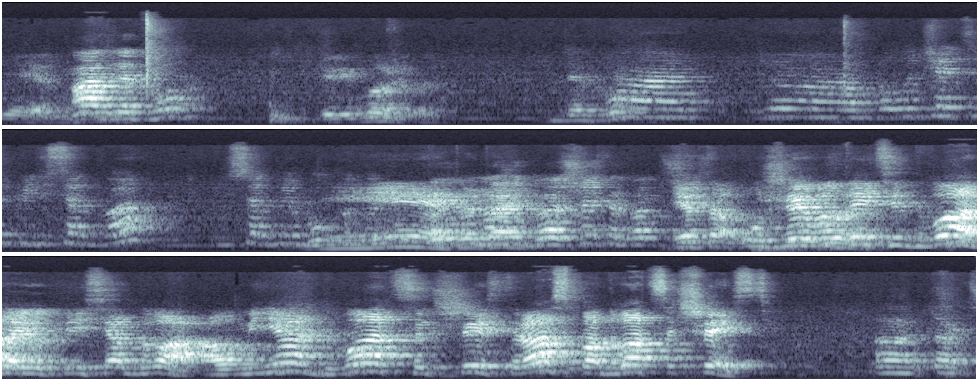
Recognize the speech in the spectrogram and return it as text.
Нет, А, для двух? перемножено. Для двух? А, а, Получается 52? 52 буквы? Нет, это, 26 на 26. это уже вот эти два дают 52, а у меня 26 раз по 26. А, так.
